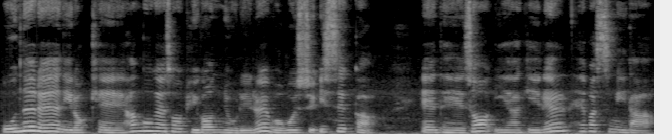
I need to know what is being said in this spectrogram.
오늘은 이렇게 한국에서 비건 요리를 먹을 수 있을까에 대해서 이야기를 해봤습니다.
